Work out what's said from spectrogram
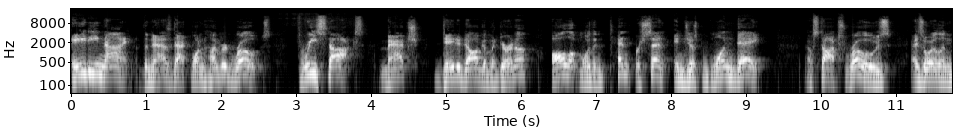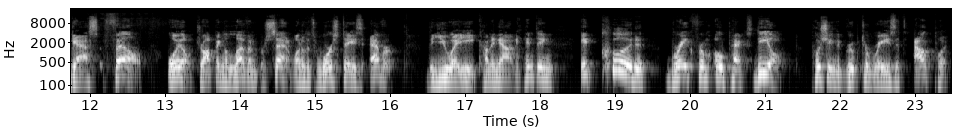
89 of the NASDAQ 100 rose. Three stocks, Match, Datadog, and Moderna, all up more than 10% in just one day. Now, stocks rose as oil and gas fell. Oil dropping 11%, one of its worst days ever. The UAE coming out and hinting it could break from OPEC's deal, pushing the group to raise its output.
